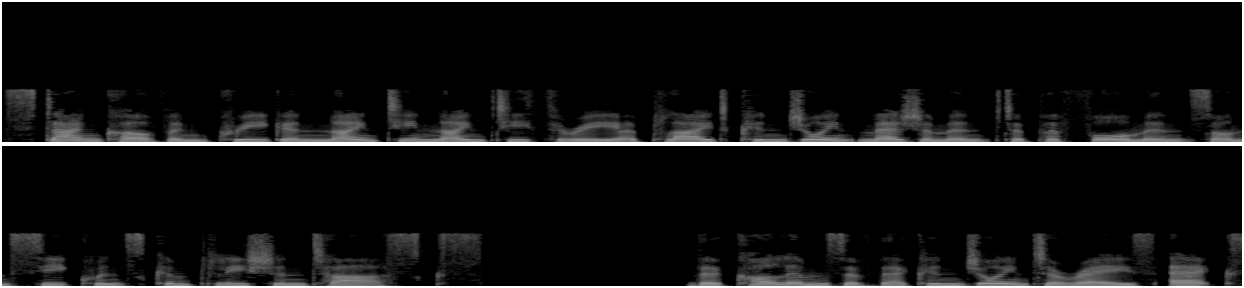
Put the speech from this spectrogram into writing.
Stankov and Cregan 1993 applied conjoint measurement to performance on sequence completion tasks. The columns of their conjoint arrays X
